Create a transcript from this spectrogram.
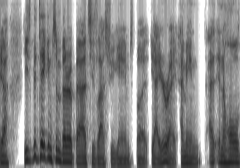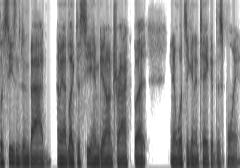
Yeah, he's been taking some better at bats these last few games, but yeah, you're right. I mean, in a whole, the season's been bad. I mean, I'd like to see him get on track, but you know, what's it going to take at this point?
